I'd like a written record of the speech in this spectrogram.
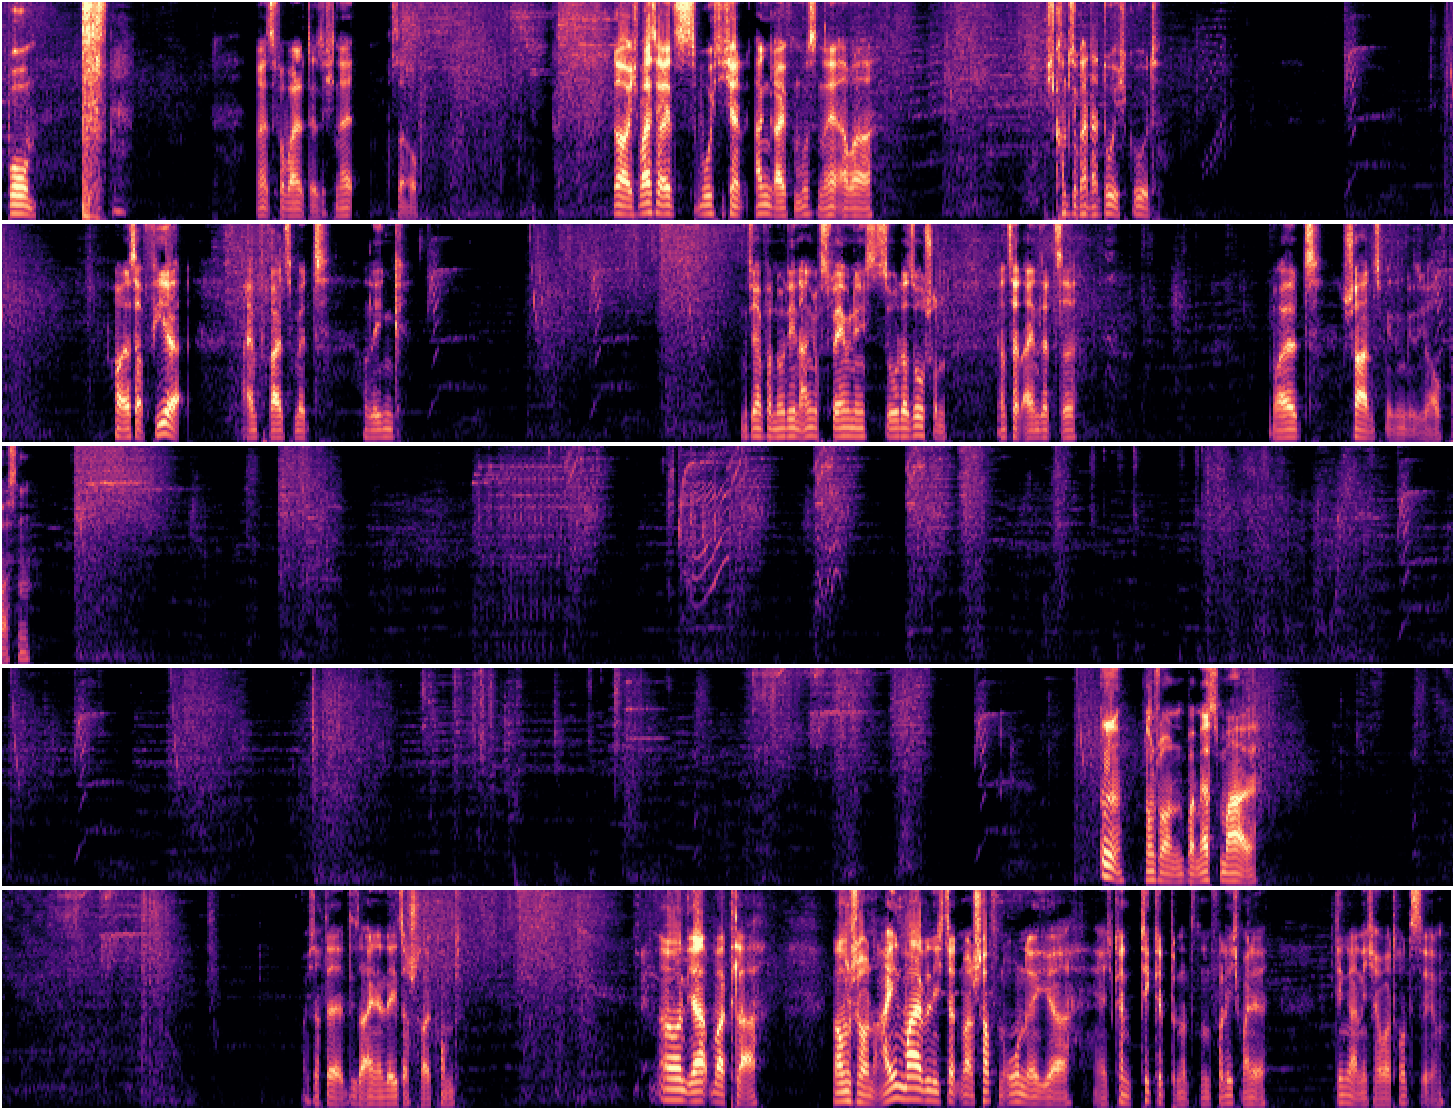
Boom. Jetzt verwandelt er sich, ne? Pass auf. So, ich weiß ja jetzt, wo ich dich halt angreifen muss, ne? Aber ich komme sogar da durch. Gut. Oh, das ist viel einfacher als mit Link. Muss ich einfach nur den Angriffsframe nicht so oder so schon ganze Zeit einsetze. Nur halt schadensmäßig aufpassen. Äh, komm schon, beim ersten Mal. Ich dachte, dieser eine Laserstrahl kommt. Und ja, war klar. Warum schon? Einmal will ich das mal schaffen, ohne ja. Ja, ich kann Ticket benutzen und verliere ich meine Dinger nicht, aber trotzdem.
